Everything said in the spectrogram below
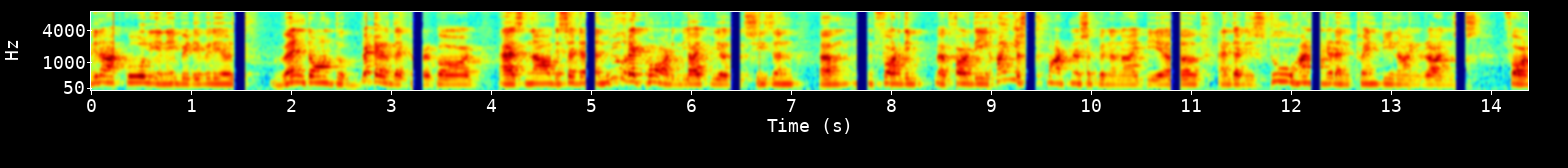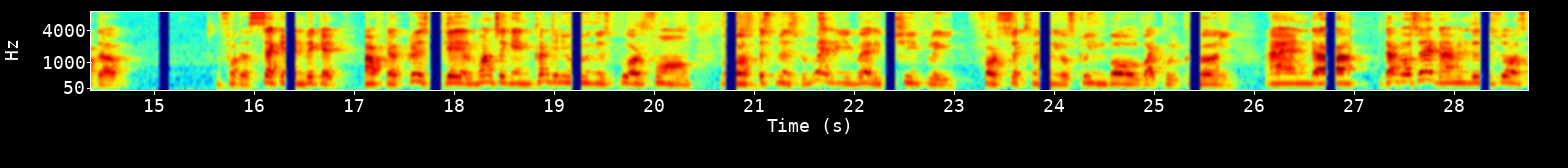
Virat Kohli and AB de Villiers went on to better that record as now they set a new record in the IPL season um, for the uh, for the highest partnership in an IPL and that is 229 runs for the for the second wicket after Chris Gayle once again continuing his poor form was dismissed very very cheaply for six when he was clean bowled by Kulkarni and uh, that was it. I mean this was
